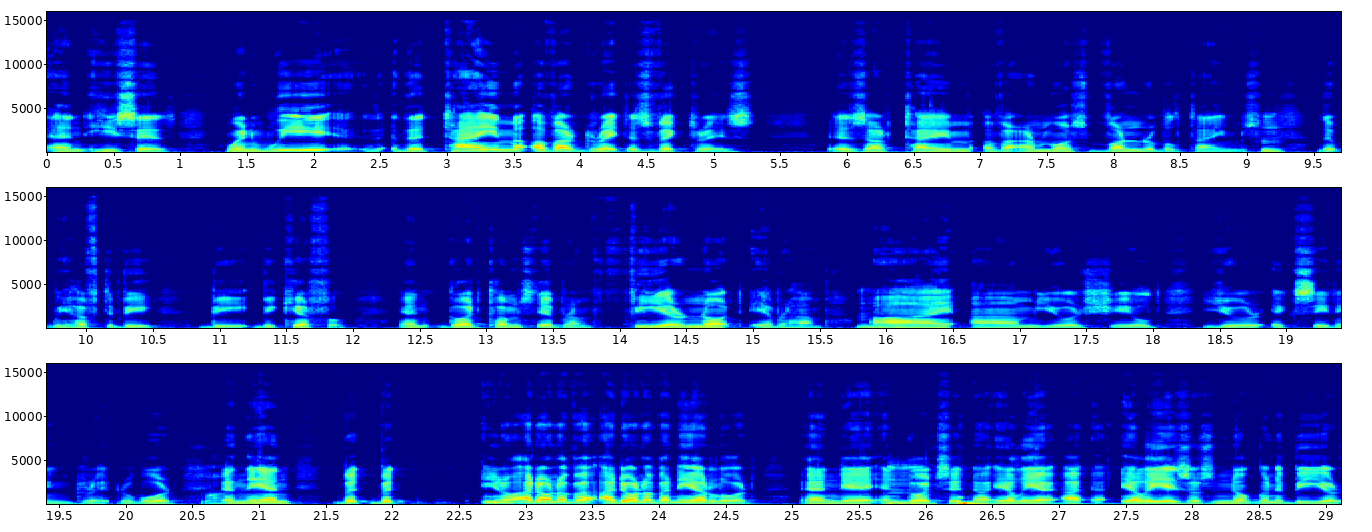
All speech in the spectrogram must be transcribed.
and he says when we, the time of our greatest victories is our time of our most vulnerable times Hmm. that we have to be be be careful. And God comes to Abraham, fear not, Abraham. Hmm. I am your shield, your exceeding great reward. Wow. And then, but but, you know, I don't have a I don't have an heir, Lord. And uh, and God said, no, Eli, uh, Eliezer's not going to be your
